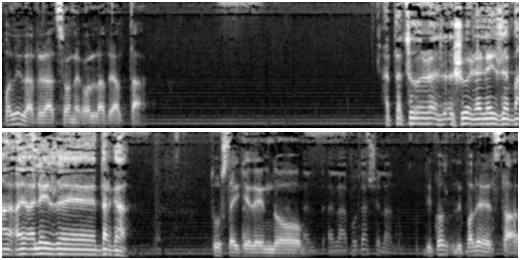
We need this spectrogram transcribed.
Qual è la relazione con la realtà? Tu stai chiedendo di, cosa, di quale sta,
